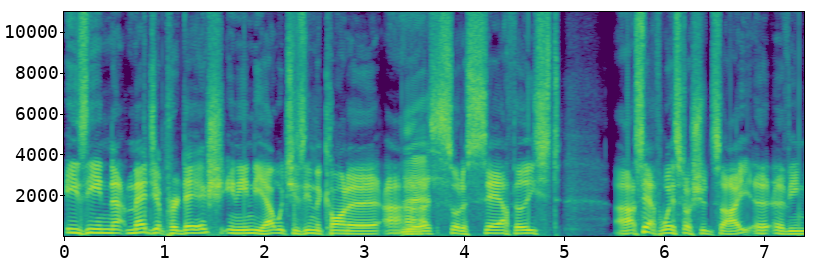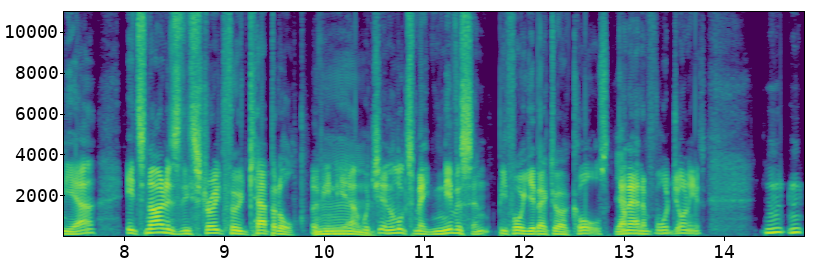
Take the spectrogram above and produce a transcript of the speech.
is in Madhya Pradesh in India, which is in the kind of uh, Yes. sort of southeast, uh, southwest, I should say, uh, of India. It's known as the street food capital of India, which and it looks magnificent. Before we get back to our calls, Mm. Yep. and Adam Forde joining us. N- n-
